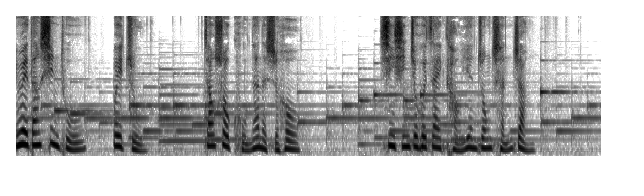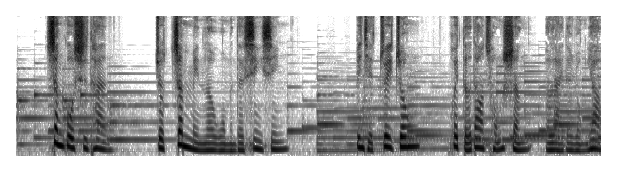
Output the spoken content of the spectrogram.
因为当信徒为主遭受苦难的时候，信心就会在考验中成长，胜过试探，就证明了我们的信心，并且最终会得到从神而来的荣耀。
